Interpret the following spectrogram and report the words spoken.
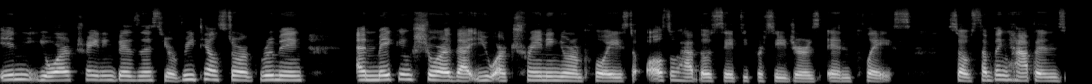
in your training business, your retail store, grooming, and making sure that you are training your employees to also have those safety procedures in place. So if something happens,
